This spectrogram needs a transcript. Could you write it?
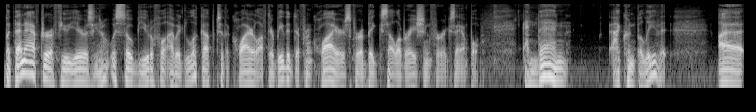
But then after a few years, you know, it was so beautiful. I would look up to the choir loft. There'd be the different choirs for a big celebration, for example. And then I couldn't believe it. Uh,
